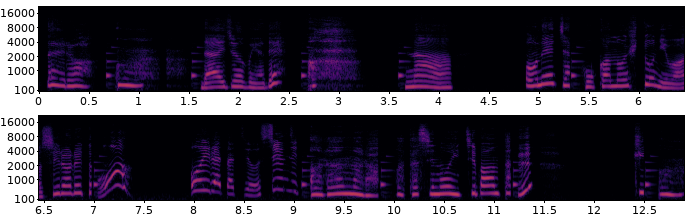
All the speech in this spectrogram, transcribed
ったやろ。うん。大丈夫やで。なあお姉ちゃん他の人には知られた？おおいらたちを信じあらんなら私の一番たえ？きうん。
